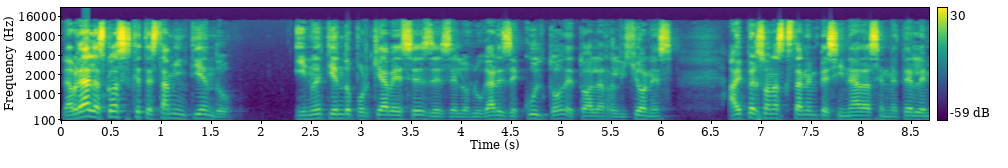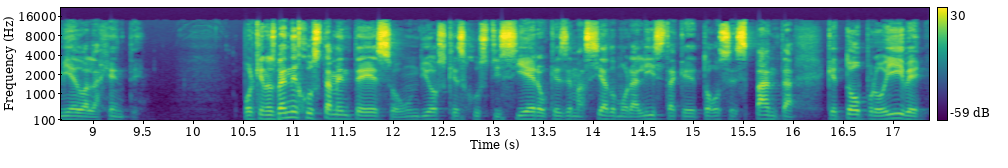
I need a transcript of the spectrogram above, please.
La verdad las cosas es que te está mintiendo y no entiendo por qué a veces desde los lugares de culto de todas las religiones hay personas que están empecinadas en meterle miedo a la gente. Porque nos venden justamente eso, un Dios que es justiciero, que es demasiado moralista, que todo se espanta, que todo prohíbe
